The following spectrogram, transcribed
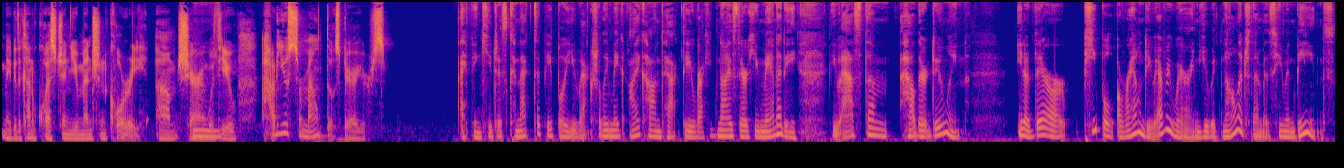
maybe the kind of question you mentioned Corey um, sharing mm. with you. How do you surmount those barriers? I think you just connect to people. You actually make eye contact. You recognize their humanity. You ask them how they're doing. You know, there are people around you everywhere and you acknowledge them as human beings.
